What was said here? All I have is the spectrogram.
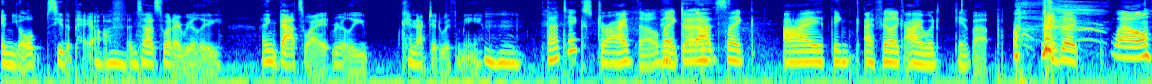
and you'll see the payoff. Mm-hmm. And so that's what I really. I think that's why it really connected with me. Mm-hmm. That takes drive though. Like does. that's like I think I feel like I would give up. I'd be like, well,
